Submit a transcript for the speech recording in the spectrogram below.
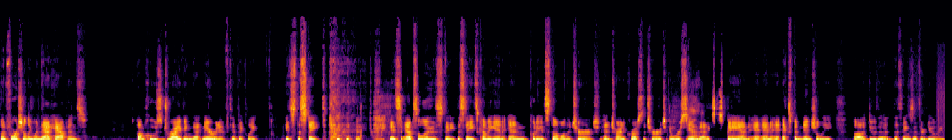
unfortunately, when that happens, um, who's driving that narrative typically? It's the state. it's absolutely the state. The state's coming in and putting its thumb on the church and trying to crush the church. And we're seeing yeah. that expand and, and exponentially uh, do the, the things that they're doing.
